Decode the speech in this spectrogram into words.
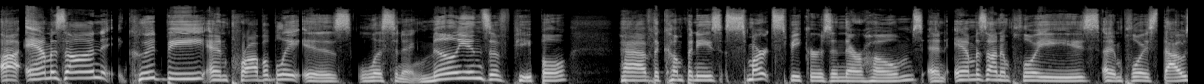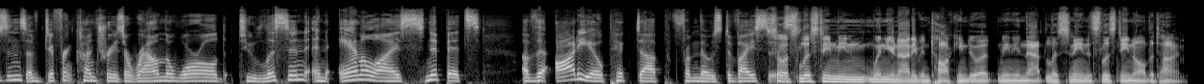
Uh, Amazon could be and probably is listening. Millions of people have the company's smart speakers in their homes, and Amazon employees employs thousands of different countries around the world to listen and analyze snippets of the audio picked up from those devices. so it's listening mean when you're not even talking to it, meaning that listening, it's listening all the time.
